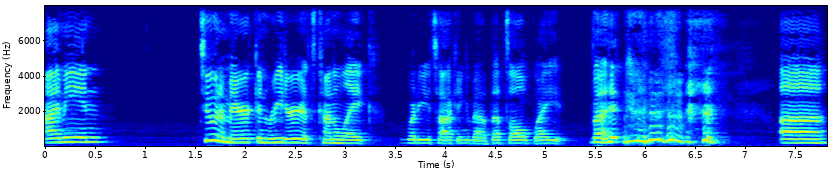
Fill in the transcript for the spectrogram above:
I mean, to an American reader, it's kind of like, what are you talking about? That's all white. But, uh,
